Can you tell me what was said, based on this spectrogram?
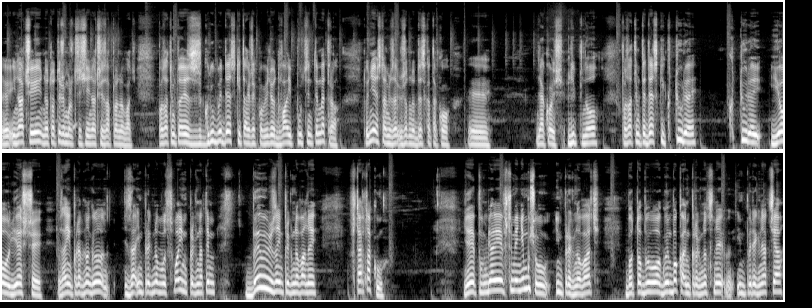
e, inaczej, no to też możecie się inaczej zaplanować. Poza tym to jest z gruby deski, tak jak powiedział, 2,5 cm. To nie jest tam żadna deska tako e, jakoś lipno. Poza tym te deski, które, które jo jeszcze zaimpregnował, zaimpregnował swoim impregnatem, były już zaimpregnowane w tartaku. Ja je, ja je w sumie nie musiał impregnować, bo to było głęboka impregnacja,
